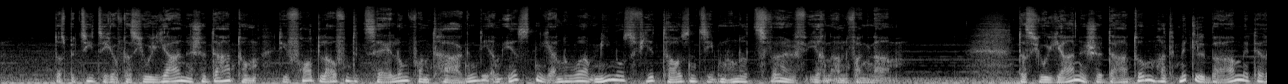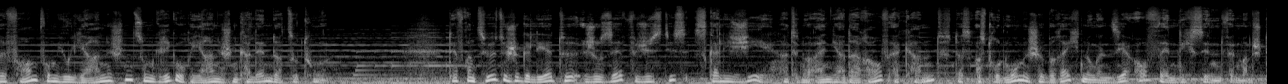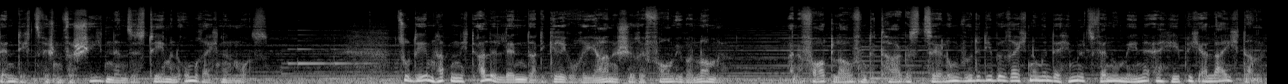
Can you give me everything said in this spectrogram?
Das bezieht sich auf das julianische Datum, die fortlaufende Zählung von Tagen, die am 1. Januar minus 4712 ihren Anfang nahm. Das julianische Datum hat mittelbar mit der Reform vom julianischen zum gregorianischen Kalender zu tun. Der französische Gelehrte Joseph Justice Scaliger hatte nur ein Jahr darauf erkannt, dass astronomische Berechnungen sehr aufwendig sind, wenn man ständig zwischen verschiedenen Systemen umrechnen muss. Zudem hatten nicht alle Länder die gregorianische Reform übernommen. Eine fortlaufende Tageszählung würde die Berechnungen der Himmelsphänomene erheblich erleichtern.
